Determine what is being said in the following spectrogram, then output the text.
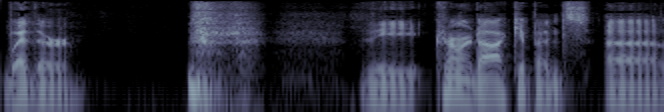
whether the current occupants' uh,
